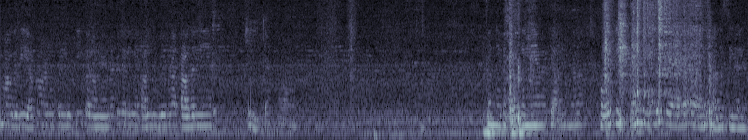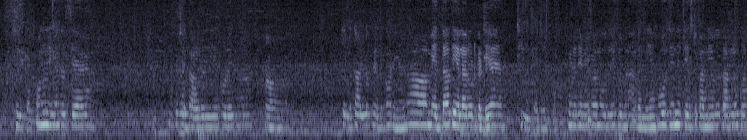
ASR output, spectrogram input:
ਮੰਗਦੀ ਆ ਖਾਣ ਨੂੰ ਚੱਲੂ ਕੀ ਕਰਾਂ ਮੈਂ? ਮੈਂ ਕਿਹਾ ਚੱਲ ਮੈਂ ਆਲੂ ਵੀ ਬਣਾ ਤਲ ਦਿੰਨੀ ਆ। ਠੀਕ ਹੈ ਕੰਨੇ ਕੇ ਤਲ ਦਿੰਨੀ ਆ ਮੈਂ ਕਿਹਾ ਆਲੂ ਹਨਾ ਹੋਰ ਕੀ? ਨਹੀਂ ਦੱਸਿਆ ਹੈਗਾ ਤਾਂ ਉਹਨੂੰ ਨਾ ਦੱਸੀ ਗੱਲ। ਠੀਕ ਹੈ ਉਹਨੂੰ ਨਹੀਂ ਮੈਂ ਦੱਸਿਆ ਹੈਗਾ। ਮੈਂ ਕਿਹਾ ਚੱਲ ਤਲ ਦਿੰਨੀ ਆ ਥੋੜੇ ਜਿਹਾ ਹਾਂ। ਚਲੋ ਤਲ ਲਓ ਫਿਰ ਦਿਖਾਉਣੇ ਆ ਆ ਮੈਦਾ ਤੇ ਅਲਾਰੋਟ ਕੱਢਿਆ ਆ। ਠੀਕ ਹੈ ਠੀਕ ਹੈ ਥੋੜੇ ਜਿਹਾ ਮੈਂ ਕਹਿੰਦਾ ਉਹਦੇ ਕੋਈ ਬਣਾ ਦਿੰਨੀ ਆ ਹੋਰ ਜਿਹਨੇ ਟੇਸਟ ਕਰਨੀ ਹੋਵੇ ਕਰ ਲਊਗਾ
